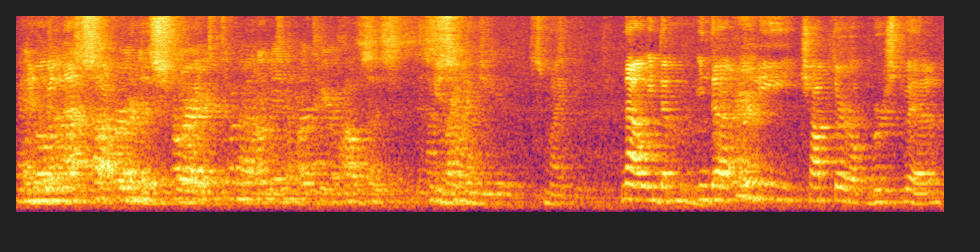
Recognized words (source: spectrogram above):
and will not suffer the destroyer to come into your houses to smite you. smite. Now, in the in the early chapter of verse 12,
